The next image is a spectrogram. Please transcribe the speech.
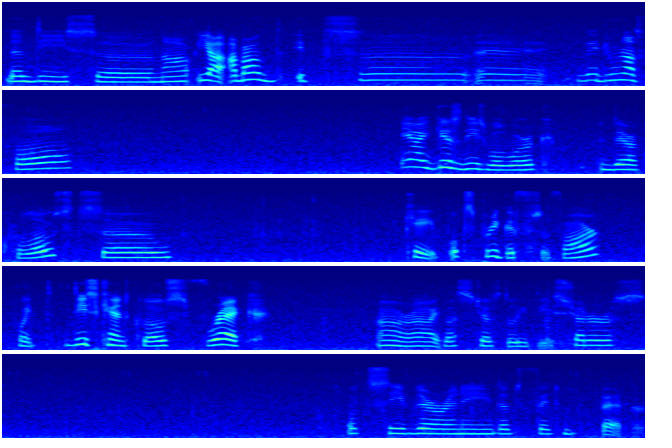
Then these uh, now yeah about it's uh, uh, they do not fall. Yeah, I guess these will work. They are closed, so okay, looks pretty good so far. Wait, these can't close. Frick. Alright, let's just delete these shutters. Let's see if there are any that fit better.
